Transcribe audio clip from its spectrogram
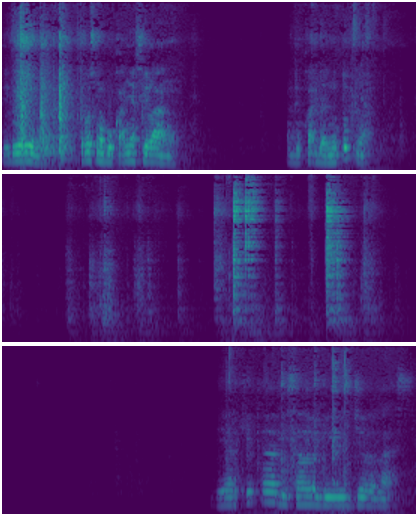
Tidurin. Terus ngebukanya silang. Ngebuka dan nutupnya. Biar kita bisa lebih jelas.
